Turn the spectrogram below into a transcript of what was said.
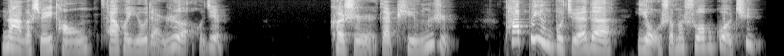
那个水桶才会有点热乎劲儿。可是，在平日，他并不觉得有什么说不过去。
